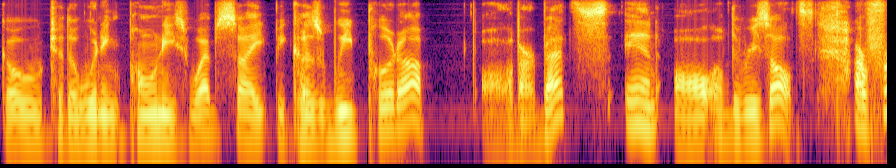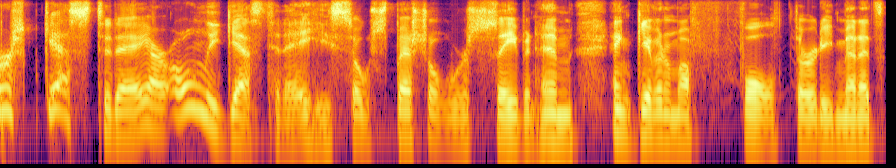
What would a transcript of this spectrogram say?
Go to the Winning Ponies website because we put up all of our bets and all of the results. Our first guest today, our only guest today, he's so special, we're saving him and giving him a full 30 minutes.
